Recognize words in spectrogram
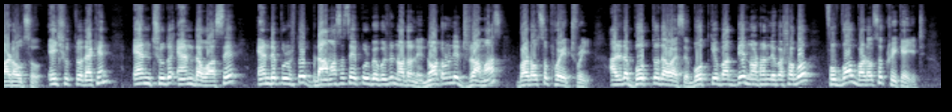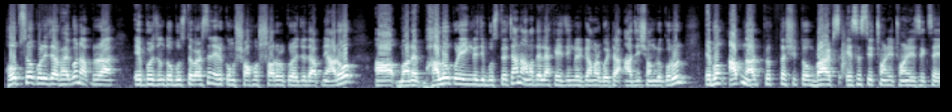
বাট অলসো এই সূত্র দেখেন অ্যান্ড শুধু অ্যান্ড দেওয়া আছে অ্যান্ডের পূর্বে তো ড্রামাস আছে, এর পূর্বে বসবে not only not only dramas but also poetry আর এটা বোধ তো দেওয়া আছে বোধকে বাদ দিয়ে নট অনলি বা সব ফুটবল বাট অলসো ক্রিকেট হোপসো কলিজার ভাই বোন আপনারা এ পর্যন্ত বুঝতে পারছেন। এরকম সহজ সরল করে যদি আপনি আরও আহ, মানে ভালো করে ইংরেজি বুঝতে চান আমাদের লেখা এই ইংরেজি গ্রামার বইটা আজই সংগ্রহ করুন এবং আপনার প্রত্যাশিত মার্কস এসএসসি টোয়েন্টি টোয়েন্টি সিক্সে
